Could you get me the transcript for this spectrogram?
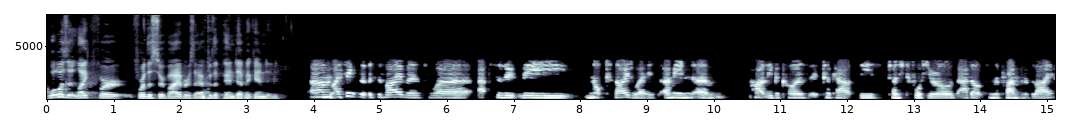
What was it like for, for the survivors after the pandemic ended? Um, I think that the survivors were absolutely knocked sideways. I mean, um, partly because it took out these 20 to 40 year olds, adults in the prime of life.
